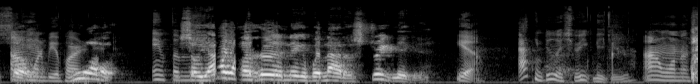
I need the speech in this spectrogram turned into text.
So, don't wanna be a part of wanna- So y'all want a hood nigga, but not a street nigga. yeah. I can do a street nigga. I don't want to.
